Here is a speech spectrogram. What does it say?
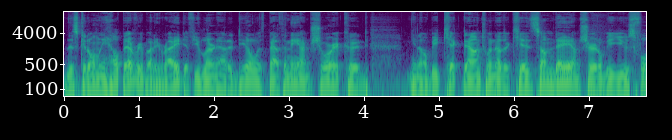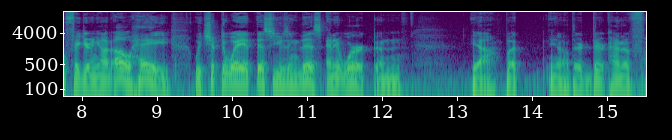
this could only help everybody, right? If you learn how to deal with Bethany, I'm sure it could, you know, be kicked down to another kid someday. I'm sure it'll be useful figuring out, oh, hey, we chipped away at this using this and it worked. And yeah, but you know, they're they're kind of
